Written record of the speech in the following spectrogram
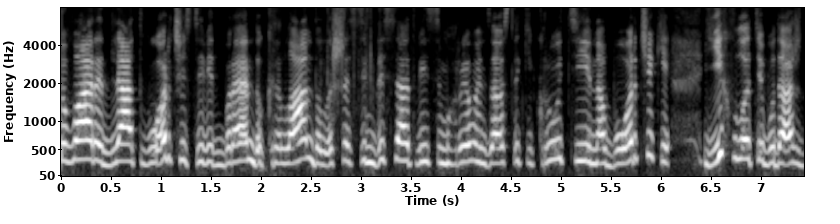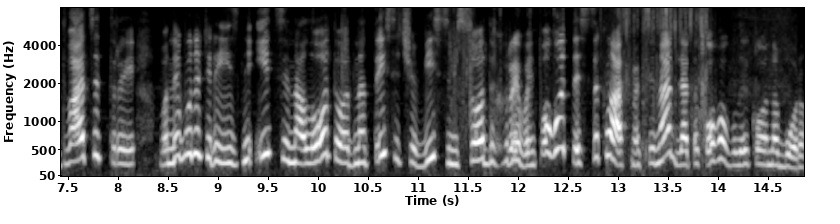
Товари для творчості від бренду Криландо лише 78 гривень за ось такі круті наборчики. Їх в лоті буде аж 23. Вони будуть різні, і ціна лоту 1800 гривень. Погодьтесь, це класна ціна для такого великого набору.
